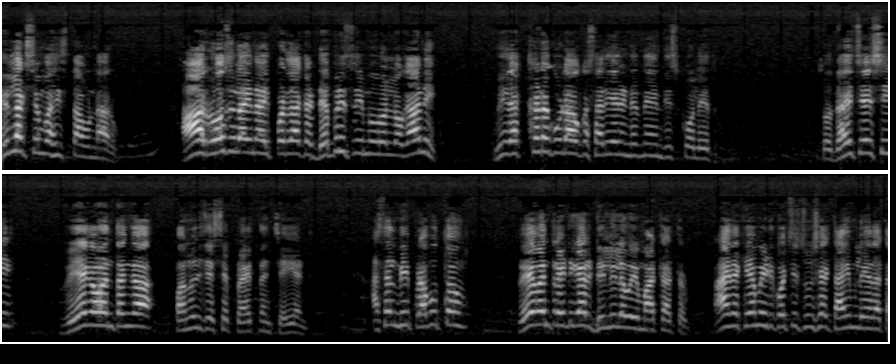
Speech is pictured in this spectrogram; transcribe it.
నిర్లక్ష్యం వహిస్తా ఉన్నారు. ఆ రోజులైనా ఇప్పటిదాకా డెబ్రిస్ రిమూవల్లో కానీ మీరెక్కడ కూడా ఒక సరియైన నిర్ణయం తీసుకోలేదు. సో దయచేసి వేగవంతంగా పనులు చేసే ప్రయత్నం చేయండి. అసలు మీ ప్రభుత్వం రేవంత్ రెడ్డి గారు ఢిల్లీలో పోయి మాట్లాడతాడు. ఆయనకేమో ఇక్కడికి వచ్చి చూసే టైం లేదట.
